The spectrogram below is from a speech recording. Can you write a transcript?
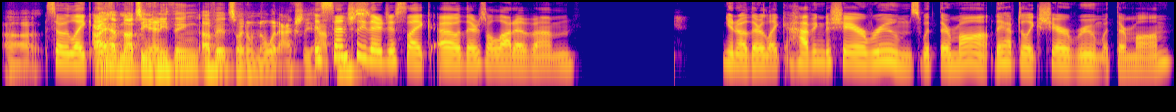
Uh, so like I have not seen anything of it, so I don't know what actually happens. essentially they're just like, oh, there's a lot of um you know, they're like having to share rooms with their mom. They have to like share a room with their mom.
